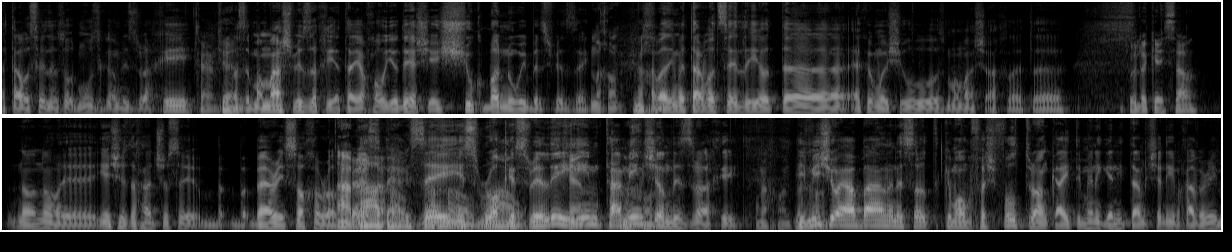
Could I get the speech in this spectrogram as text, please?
אתה עושה לזאת מוזיקה מזרחי, כן. כן. אז זה ממש מזרחי, אתה יכול, יודע שיש שוק בנוי בשביל זה. נכון. נכון. אבל אם אתה רוצה להיות, אה, איך קוראים לו שהוא ממש אחלה, אתה... יהודה קיסר? לא, לא, אה, יש את אחד שעושה, ברי סחרוף. אה, ברי אה, סחרוף. ברי זה יש רוק. ישראלי כן. עם טעמים נכון. של מזרחי. נכון. אם מישהו היה בא לנסות כמו Full Trunk, הייתי מנגן איתם שנים, חברים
